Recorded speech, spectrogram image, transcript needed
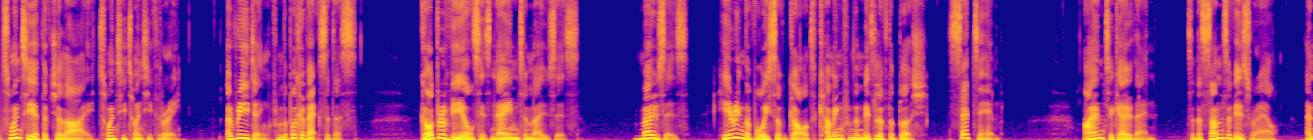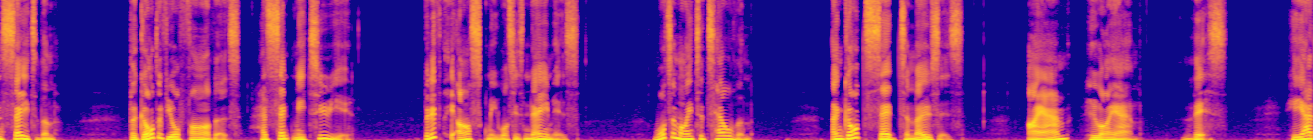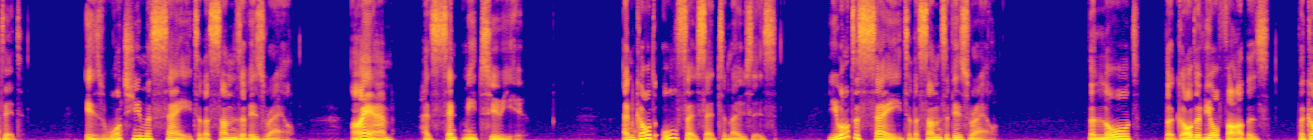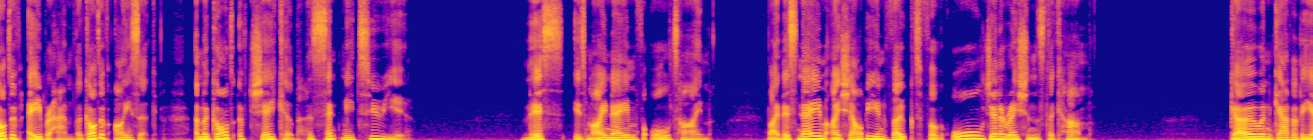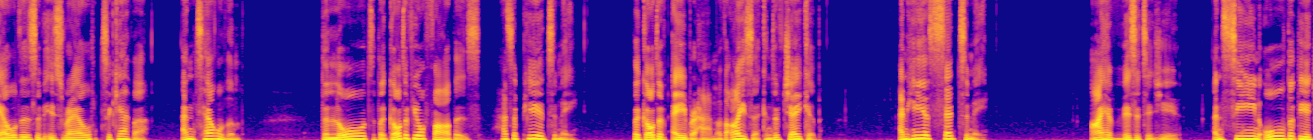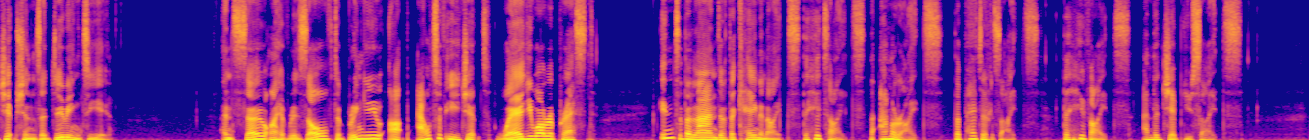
20th of July 2023. A reading from the book of Exodus. God reveals his name to Moses. Moses, hearing the voice of God coming from the middle of the bush, said to him, I am to go then to the sons of Israel and say to them, The God of your fathers has sent me to you. But if they ask me what his name is, what am I to tell them? And God said to Moses, I am who I am. This, he added, is what you must say to the sons of Israel. I am has sent me to you. And God also said to Moses, You are to say to the sons of Israel, The Lord, the God of your fathers, the God of Abraham, the God of Isaac, and the God of Jacob has sent me to you. This is my name for all time. By this name I shall be invoked for all generations to come. Go and gather the elders of Israel together, and tell them, The Lord, the God of your fathers, has appeared to me the God of Abraham, of Isaac, and of Jacob. And he has said to me, I have visited you and seen all that the Egyptians are doing to you. And so I have resolved to bring you up out of Egypt, where you are oppressed, into the land of the Canaanites, the Hittites, the Amorites, the Perizzites, the Hivites, and the Jebusites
